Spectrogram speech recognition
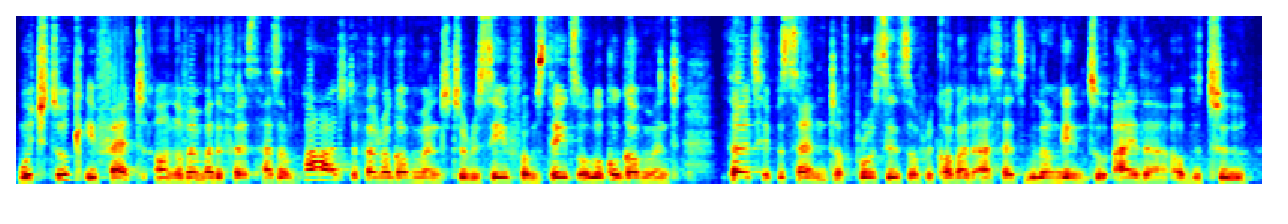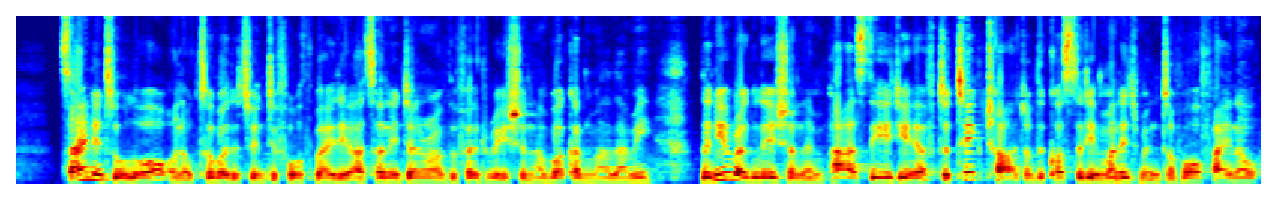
which took effect on November the 1st, has empowered the federal government to receive from states or local government 30% of proceeds of recovered assets belonging to either of the two. Signed into law on October the 24th by the Attorney General of the Federation, Abubakar Malami, the new regulation empowers the AGF to take charge of the custody and management of all final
